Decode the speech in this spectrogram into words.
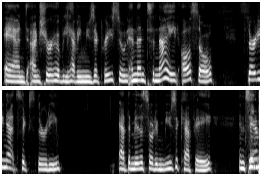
and I'm sure he'll be having music pretty soon. And then tonight, also starting at six thirty, at the Minnesota Music Cafe, In Tim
